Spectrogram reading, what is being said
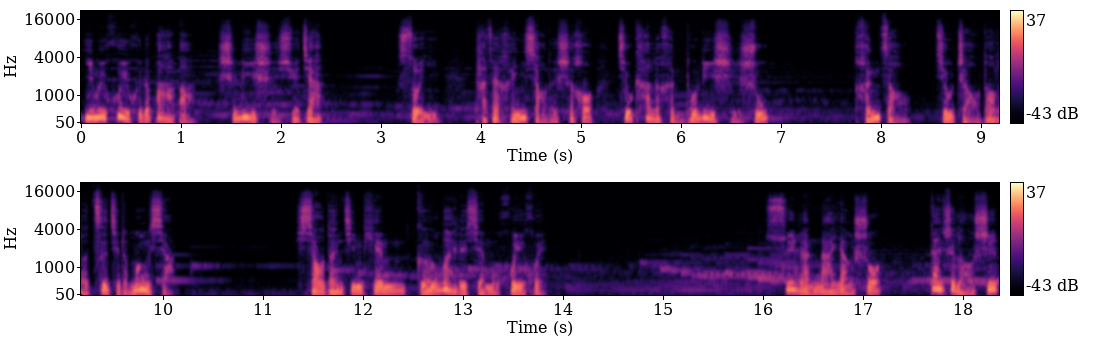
因为慧慧的爸爸是历史学家，所以他在很小的时候就看了很多历史书，很早就找到了自己的梦想。小丹今天格外的羡慕慧慧。虽然那样说，但是老师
